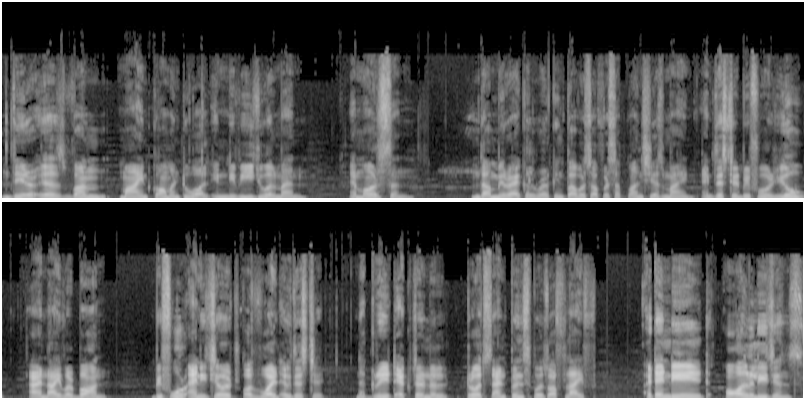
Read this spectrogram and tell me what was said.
There is one mind common to all individual men Emerson. The miracle working powers of your subconscious mind existed before you and I were born. Before any church or world existed, the great external truths and principles of life attended all religions.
